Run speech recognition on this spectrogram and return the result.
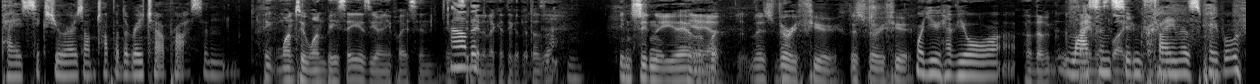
pay six euros on top of the retail price, and I think one two one BC is the only place in, in Oh, Sydney that- that I can think of that does that. In Sydney, yeah, Yeah. but there's very few. There's very few. well, you have your uh, Oh, the licensing like- famous people.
